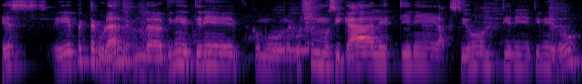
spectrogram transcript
Es, es espectacular. onda, tiene, tiene como recursos musicales, tiene acción, tiene, tiene de todo.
